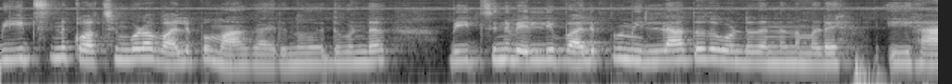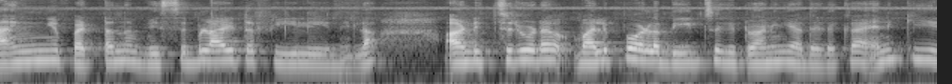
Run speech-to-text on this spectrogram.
ബീഡ്സിന് കുറച്ചും കൂടെ വലുപ്പമാകായിരുന്നു. ഇതുകൊണ്ട് ബീഡ്സിന് വലിയ വലുപ്പമില്ലാത്തത് കൊണ്ട് തന്നെ നമ്മുടെ ഈ ഹാങ്ങിങ് പെട്ടെന്ന് വിസിബിളായിട്ട് ഫീൽ ചെയ്യുന്നില്ല. അതുകൊണ്ട് ഇച്ചിരി കൂടെ വലുപ്പമുള്ള ബീഡ്സ് കിട്ടുവാണെങ്കിൽ അതെടുക്കുക എനിക്ക് ഈ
